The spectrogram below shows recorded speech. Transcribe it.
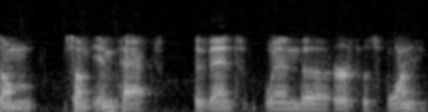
some some impact event when the Earth was forming.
